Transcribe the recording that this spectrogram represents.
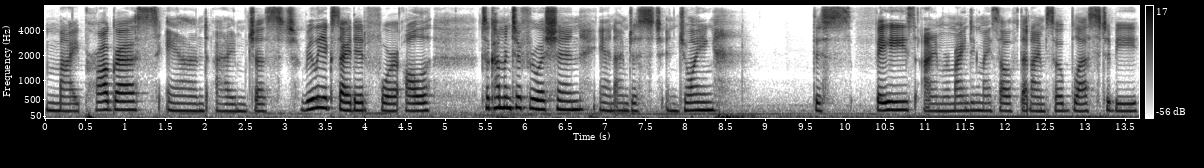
my progress, and I'm just really excited for all to come into fruition. And I'm just enjoying this phase. I'm reminding myself that I'm so blessed to be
